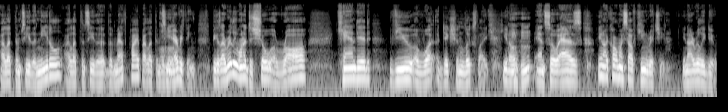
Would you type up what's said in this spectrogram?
I let them see the needle. I let them see the, the meth pipe. I let them mm-hmm. see everything. Because I really wanted to show a raw, candid view of what addiction looks like, you know? Mm-hmm. And so as, you know, I call myself King Richie. You know, I really do.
